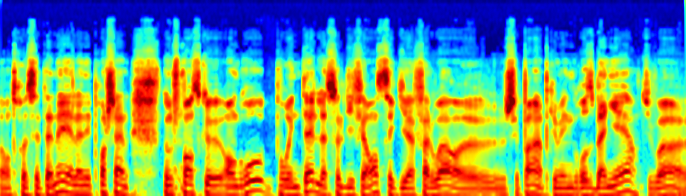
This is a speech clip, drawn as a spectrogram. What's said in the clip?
entre cette année et l'année prochaine. Donc je pense que en gros pour Intel la seule différence c'est qu'il va falloir je sais pas imprimer une grosse bannière tu vois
